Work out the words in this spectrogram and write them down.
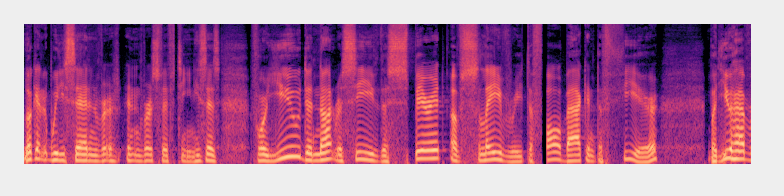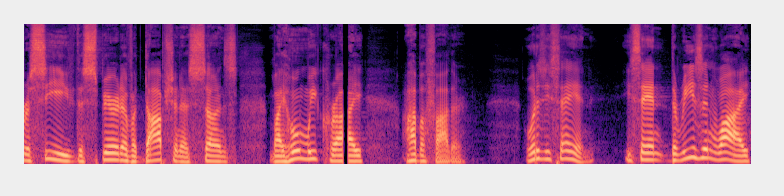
Look at what he said in verse, in verse 15. He says, For you did not receive the spirit of slavery to fall back into fear, but you have received the spirit of adoption as sons, by whom we cry, Abba, Father. What is he saying? He's saying the reason why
